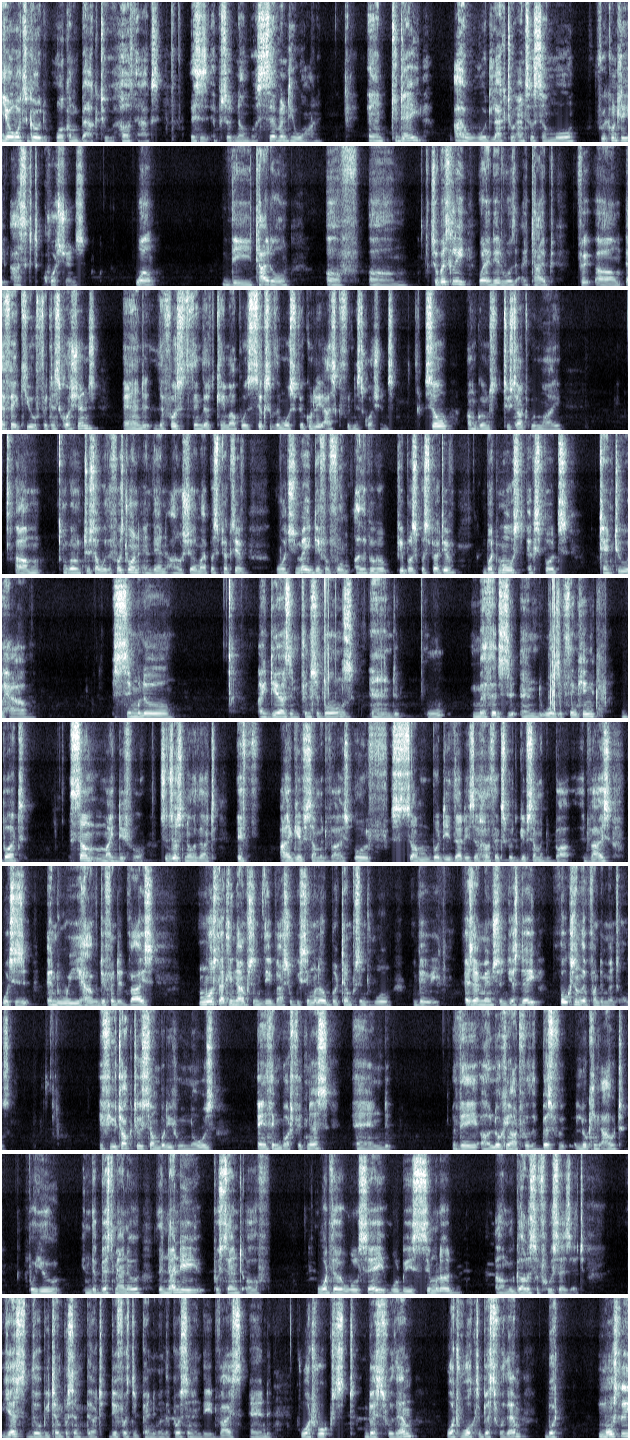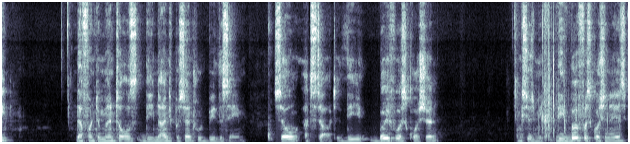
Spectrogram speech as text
Yo, what's good? Welcome back to Health Hacks. This is episode number 71. And today I would like to answer some more frequently asked questions. Well, the title of um, so basically what I did was I typed um, FAQ fitness questions, and the first thing that came up was six of the most frequently asked fitness questions. So I'm going to start with my um, I'm going to start with the first one, and then I'll show my perspective, which may differ from other people, people's perspective, but most experts tend to have similar ideas and principles and w- methods and ways of thinking, but some might differ. So just know that if I give some advice, or if somebody that is a health expert gives some adv- advice, which is, and we have different advice, most likely 9% of the advice will be similar, but 10% will vary. As I mentioned yesterday, focus on the fundamentals. If you talk to somebody who knows anything about fitness and they are looking out for the best, looking out for you in the best manner, then 90% of what they will say will be similar um, regardless of who says it. Yes, there will be 10% that differs depending on the person and the advice and what works best for them, what worked best for them, but mostly the fundamentals, the 90% would be the same. So let's start. The very first question, excuse me, the very first question is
